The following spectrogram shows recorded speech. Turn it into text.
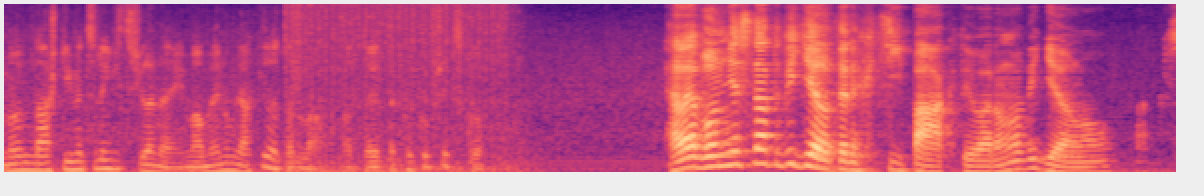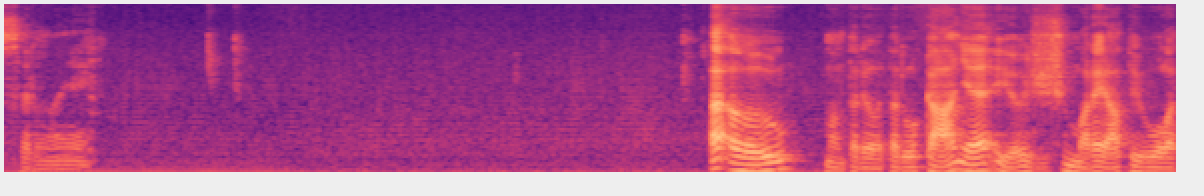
No náš tým je celý vystřílený, máme jenom nějaký letadla a to je tak jako všecko. Hele, on mě snad viděl, ten chcípák, ty vole, no viděl, no. Tak na něj. Mám tady letadlo káně, ježiš Maria, ty vole.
